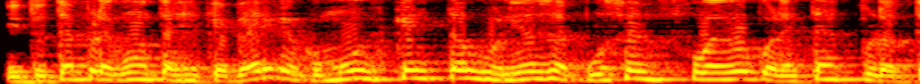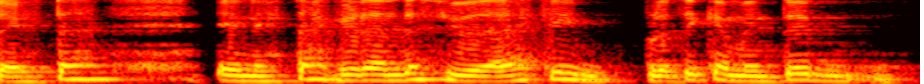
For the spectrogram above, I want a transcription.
Y tú te preguntas, ¿y qué verga? ¿Cómo es que Estados Unidos se puso en fuego con estas protestas en estas grandes ciudades que prácticamente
